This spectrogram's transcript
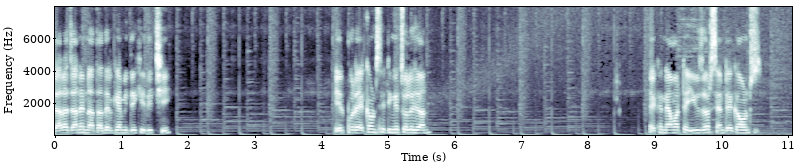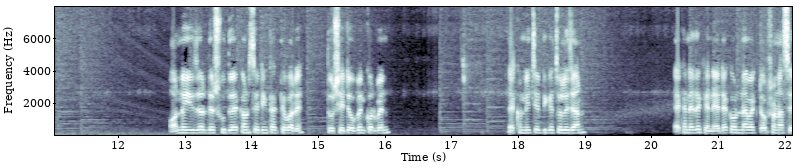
যারা জানেন না, তাদেরকে আমি দেখিয়ে দিচ্ছি। এরপরে অ্যাকাউন্ট সেটিংয়ে চলে যান। এখানে আমারটা ইউজার্স অ্যান্ড অ্যাকাউন্টস অন্য ইউজারদের শুধু অ্যাকাউন্ট সেটিং থাকতে পারে, তো সেটা ওপেন করবেন। এখন নিচের দিকে চলে যান। এখানে দেখেন অ্যাড অ্যাকাউন্ট নামে একটা অপশন আছে,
